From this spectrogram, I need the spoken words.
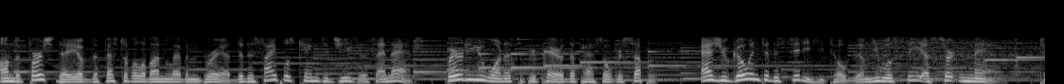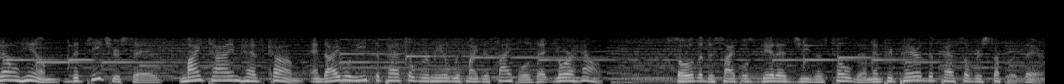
On the first day of the festival of unleavened bread, the disciples came to Jesus and asked, "Where do you want us to prepare the Passover supper?" As you go into the city, he told them, you will see a certain man. Tell him, the teacher says, "My time has come, and I will eat the Passover meal with my disciples at your house." So the disciples did as Jesus told them and prepared the Passover supper there.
